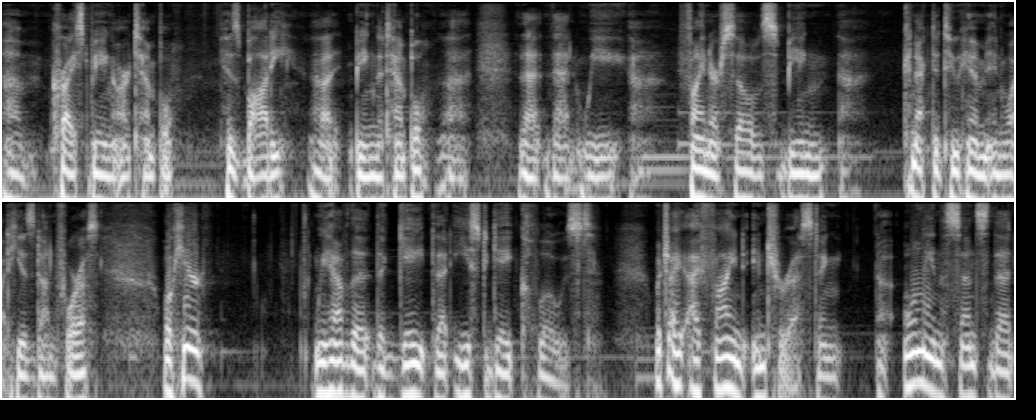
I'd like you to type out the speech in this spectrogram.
Um, Christ being our temple, His body uh, being the temple, uh, that that we uh, find ourselves being uh, connected to Him in what He has done for us. Well, here we have the the gate, that east gate closed, which I, I find interesting, uh, only in the sense that,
